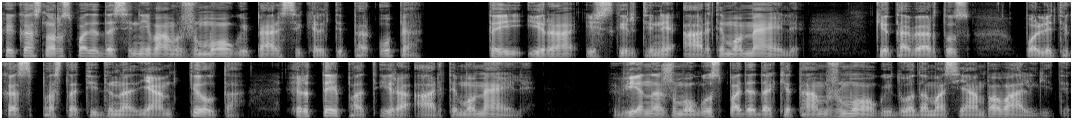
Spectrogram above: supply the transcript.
Kai kas nors padeda senyvam žmogui persikelti per upę, tai yra išskirtinė artimo meilė. Kita vertus, politikas pastatydina jam tiltą ir taip pat yra artimo meilė. Vienas žmogus padeda kitam žmogui, duodamas jam pavalgyti.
